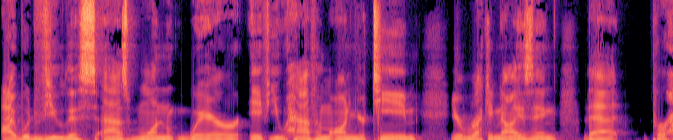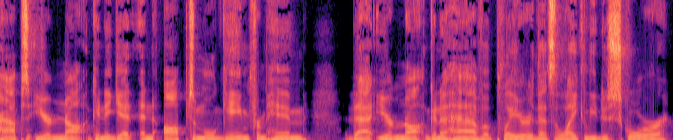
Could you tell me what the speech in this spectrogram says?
I would view this as one where if you have him on your team, you're recognizing that perhaps you're not going to get an optimal game from him, that you're not going to have a player that's likely to score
